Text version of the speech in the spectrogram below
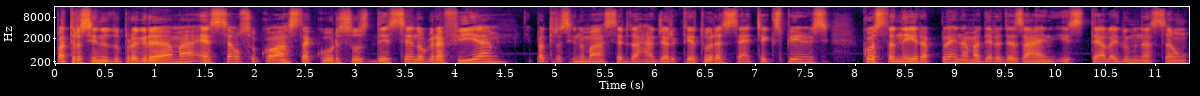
Patrocínio do programa é Celso Costa Cursos de Cenografia, patrocínio master da Rádio Arquitetura, Set Experience, Costaneira, Plena Madeira Design, Estela Iluminação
